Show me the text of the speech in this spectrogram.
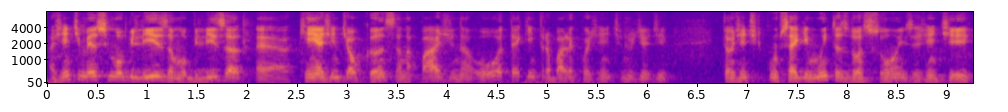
A gente mesmo se mobiliza, mobiliza é, quem a gente alcança na página ou até quem trabalha com a gente no dia a dia. Então a gente consegue muitas doações, a gente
